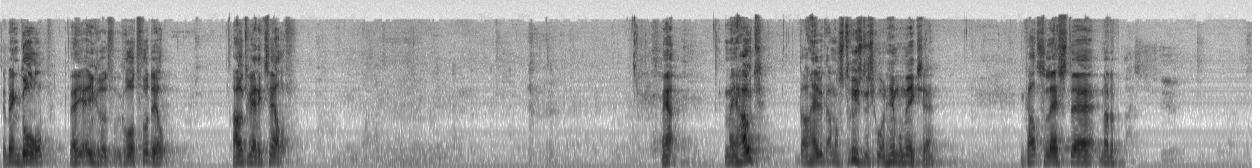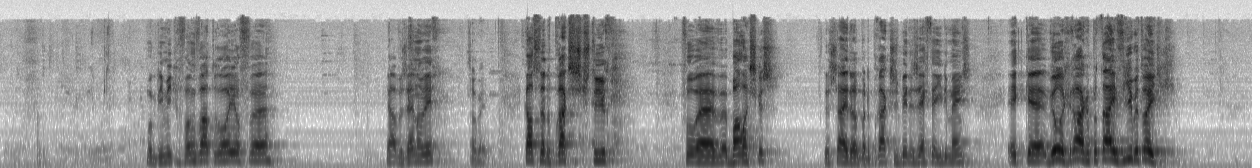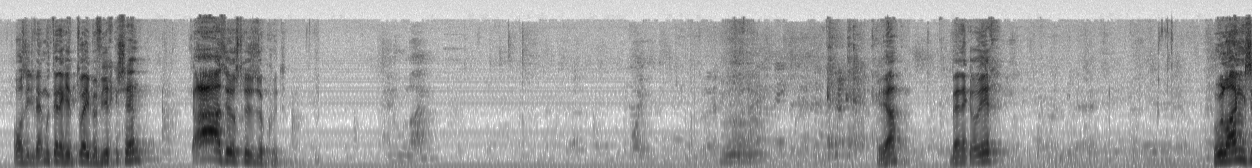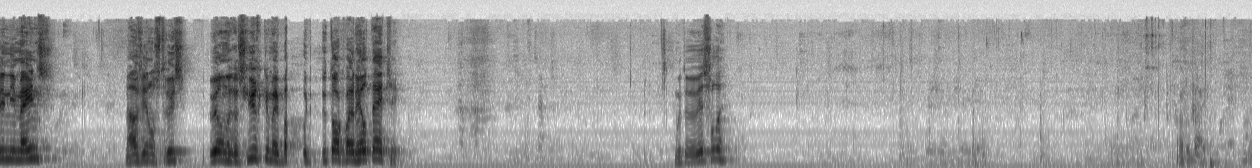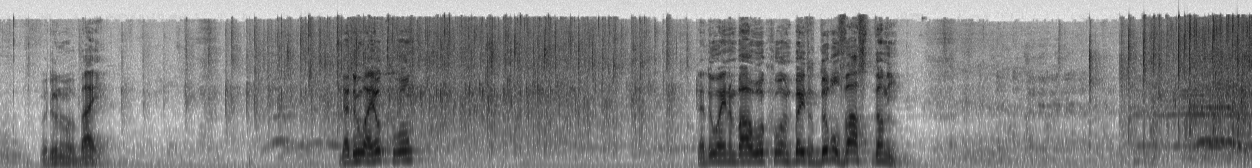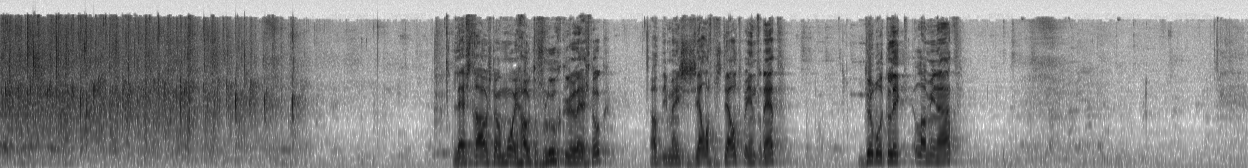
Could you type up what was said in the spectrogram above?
Daar ben ik dol op. Dat is één groot, voordeel. Hout werkt zelf. Maar ja, met hout, dan heb ik aan truus dus gewoon helemaal niks, hè. Ik had Celeste uh, naar de. Moet ik die microfoon vatten, Roy, of... Uh... Ja, we zijn er weer. Oké. Ik had ze naar de praxis gestuurd voor uh, balkjes. Dus zij dat bij de praxis binnen zegt tegen die mens: Ik uh, wil graag een partij 4 bij 2'tjes. Als die moet tegen de 2 bij 4 zijn. Ah, Zeelstrus is ook goed. En hoe lang? Ja, ben ik er weer? Hoe lang zijn die mens? Nou, zijn ons truus, we willen er een schuurtje mee bouwen, doe toch maar een heel tijdje. Moeten we wisselen? Oh, erbij. We doen hem erbij. Dat doen wij ook gewoon. Dat doen wij in een bouw ook gewoon beter dubbel vast dan niet. Les trouwens nou een mooi houten vloer gelegd ook. Had die mensen zelf besteld op internet. Dubbelklik laminaat.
